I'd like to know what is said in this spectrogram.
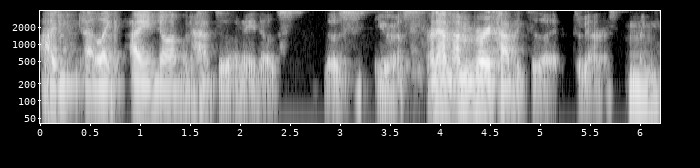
I, I like. I know I'm gonna have to donate those those euros, and I'm I'm very happy to do it. To be honest. Mm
